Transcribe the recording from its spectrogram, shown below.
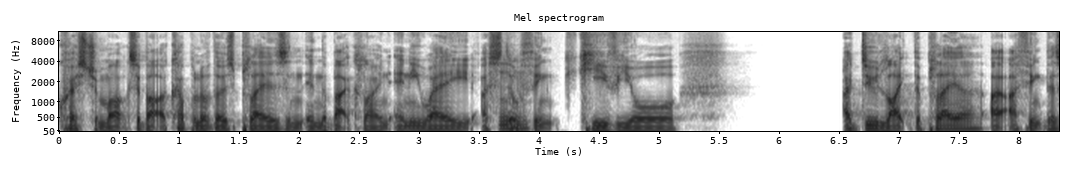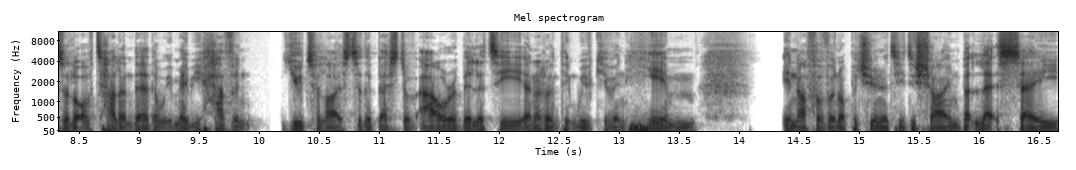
question marks about a couple of those players in, in the back line anyway. I still mm-hmm. think Kiwior. I do like the player. I, I, think there's a lot of talent there that we maybe haven't utilized to the best of our ability, and I don't think we've given him enough of an opportunity to shine. But let's say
